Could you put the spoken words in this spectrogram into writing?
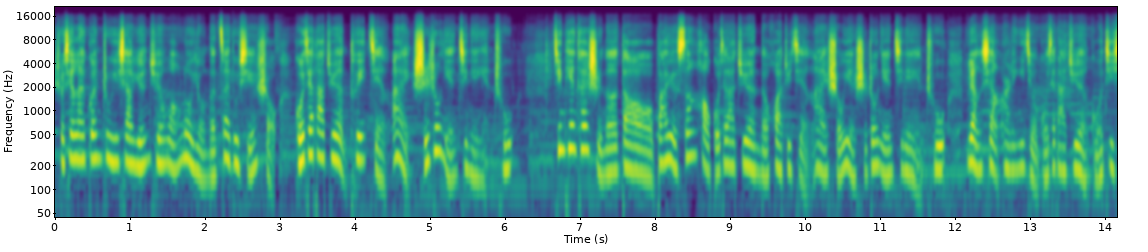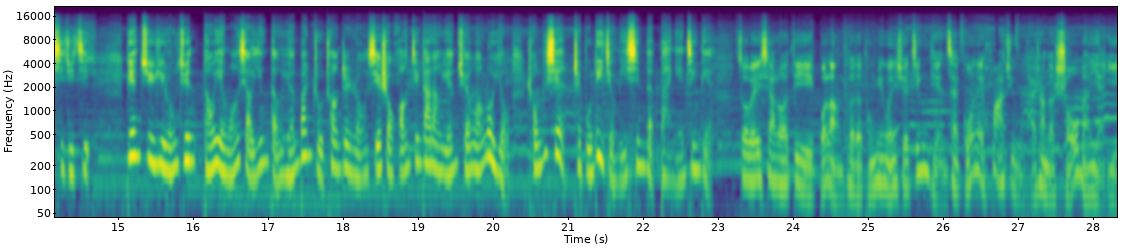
首先来关注一下源泉王洛勇的再度携手，国家大剧院推《简爱》十周年纪念演出。今天开始呢，到八月三号，国家大剧院的话剧《简爱》首演十周年纪念演出亮相。二零一九国家大剧院国际戏剧季，编剧易荣军、导演王小英等原班主创阵容携手黄金搭档袁泉、王洛勇，重现这部历久弥新的百年经典。作为夏洛蒂·勃朗特的同名文学经典，在国内话剧舞台上的首版演绎，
